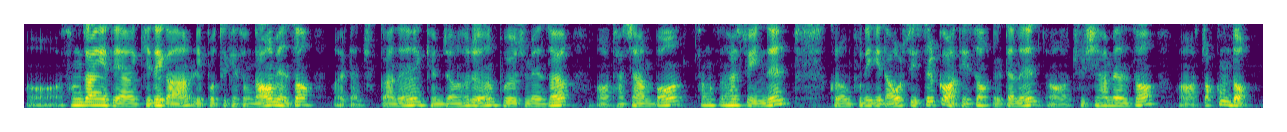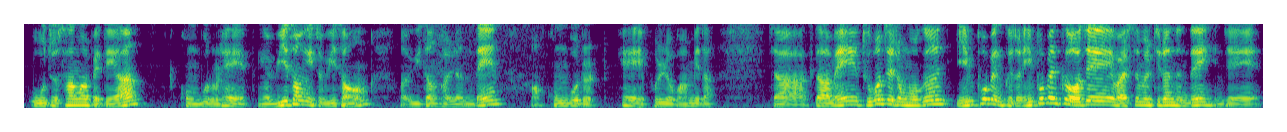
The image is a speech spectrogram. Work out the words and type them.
어, 성장에 대한 기대가 리포트 계속 나오면서 어, 일단 주가는 견조한 흐름 보여주면서 어, 다시 한번 상승할 수 있는 그런 분위기 나올 수 있을 것 같아서 일단은 어, 주시하면서 어, 조금 더 우주 산업에 대한 공부를 해 그러니까 위성이죠 위성 어, 위성 관련된 어, 공부를 해 보려고 합니다. 자, 그 다음에 두 번째 종목은 인포뱅크죠. 인포뱅크 어제 말씀을 드렸는데, 이제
